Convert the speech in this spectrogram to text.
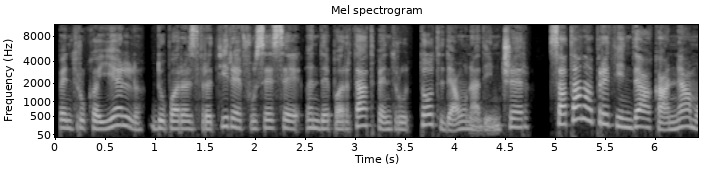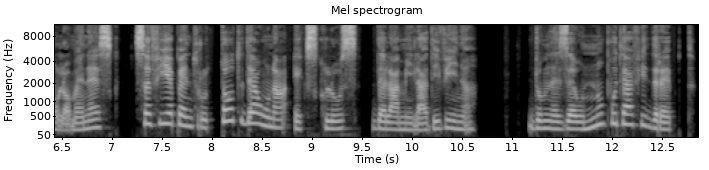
Pentru că el, după răzvrătire, fusese îndepărtat pentru totdeauna din cer, satana pretindea ca neamul omenesc să fie pentru totdeauna exclus de la mila divină. Dumnezeu nu putea fi drept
